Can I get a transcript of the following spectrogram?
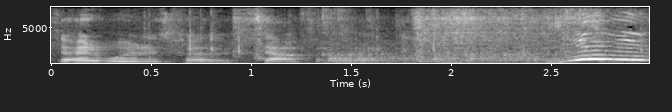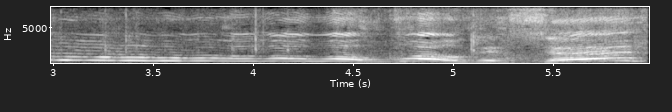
Third one is further south, I think. Whoa, whoa, whoa, whoa, whoa, whoa, whoa, whoa, good sir!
